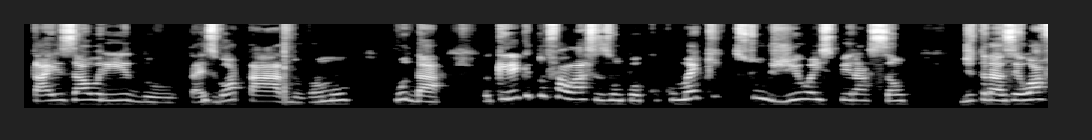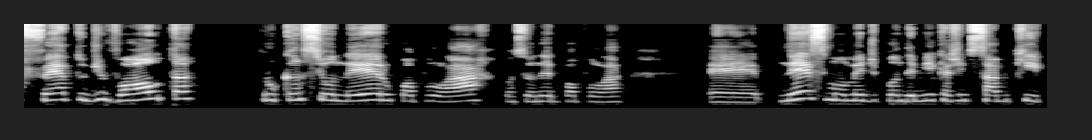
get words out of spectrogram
está exaurido, está esgotado, vamos mudar. Eu queria que tu falasses um pouco como é que surgiu a inspiração de trazer o afeto de volta para o cancioneiro popular, cancioneiro popular, é, nesse momento de pandemia que a gente sabe que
